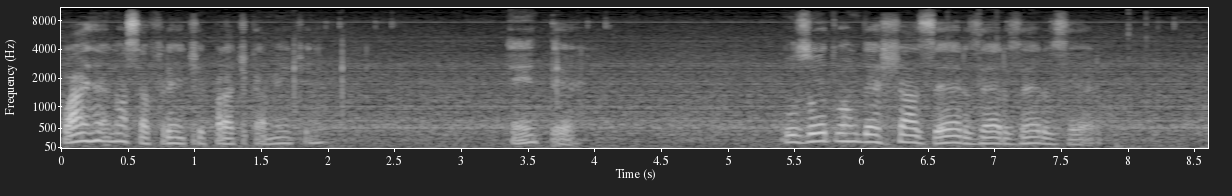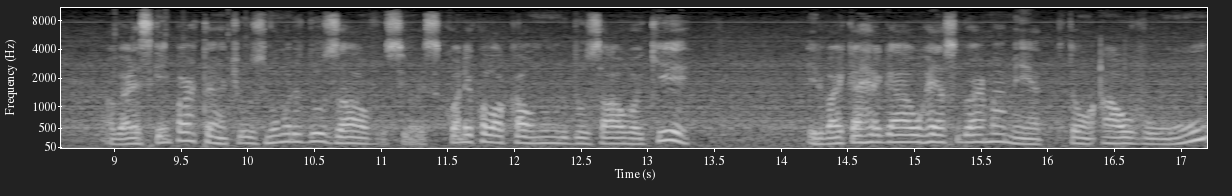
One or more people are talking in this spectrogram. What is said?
Quase na nossa frente praticamente, né? Enter. Os outros vamos deixar 0, 0, 0, 0. Agora esse aqui é importante, os números dos alvos, senhores. Quando eu colocar o número dos alvos aqui, ele vai carregar o resto do armamento. Então, alvo 1,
